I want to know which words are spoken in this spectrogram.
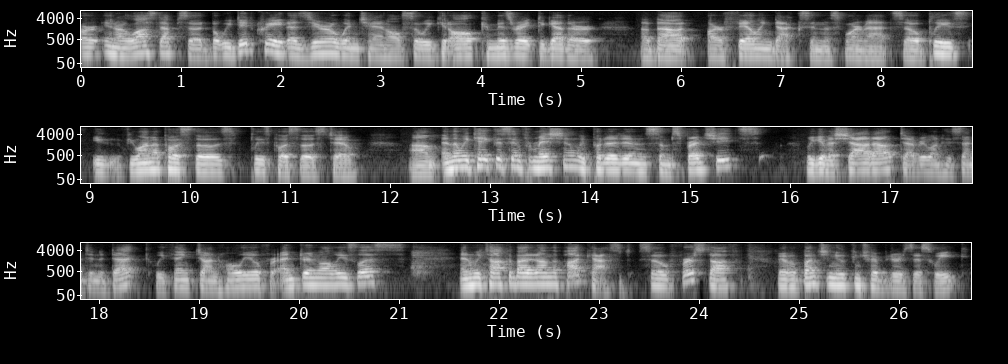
or in our lost episode, but we did create a zero win channel so we could all commiserate together about our failing decks in this format. So please, you, if you want to post those, please post those too. Um, and then we take this information, we put it in some spreadsheets. We give a shout out to everyone who sent in a deck. We thank John Holio for entering all these lists, and we talk about it on the podcast. So first off, we have a bunch of new contributors this week.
